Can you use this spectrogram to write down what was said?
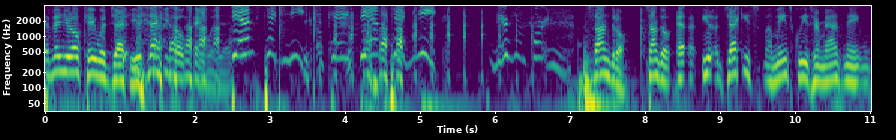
And then you're okay with Jackie. Jackie's okay with it. Dance technique, okay? Dance technique. It's very important. Sandro. Sandro. Uh, uh, Jackie's uh, main squeeze, her man's name,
